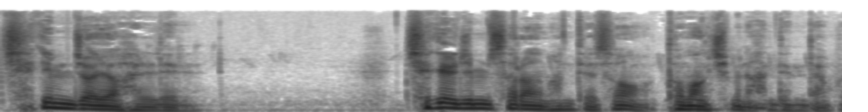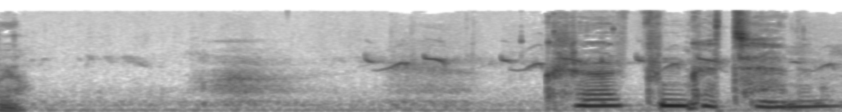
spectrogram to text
책임져야 할 일, 책임짐 사람한테서 도망치면 안 된다고요. 그럴 분 같지 않은데.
